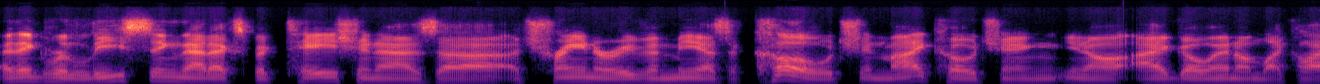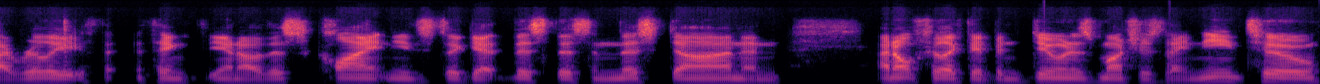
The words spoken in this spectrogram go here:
I think releasing that expectation as a, a, trainer, even me as a coach in my coaching, you know, I go in, I'm like, oh, I really th- think, you know, this client needs to get this, this, and this done. And I don't feel like they've been doing as much as they need to.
